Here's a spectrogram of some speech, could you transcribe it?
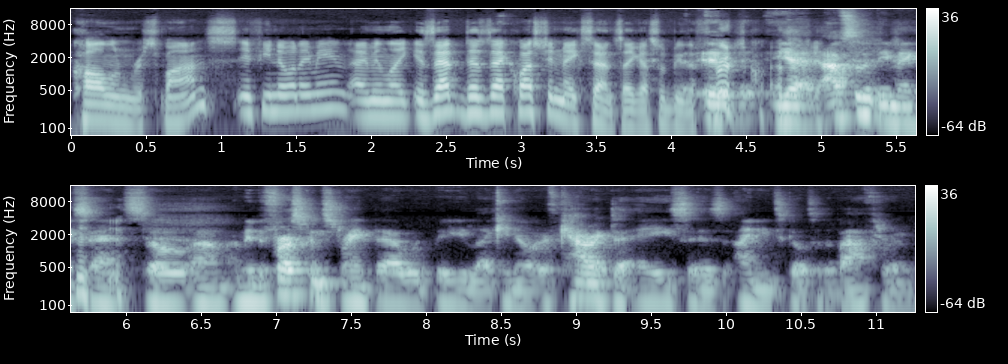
call and response if you know what i mean i mean like is that does that question make sense i guess would be the first it, question yeah it absolutely makes sense so um, i mean the first constraint there would be like you know if character a says i need to go to the bathroom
